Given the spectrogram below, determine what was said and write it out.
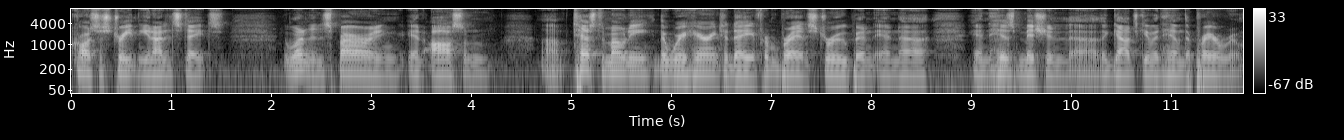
across the street in the United States. What an inspiring and awesome um, testimony that we're hearing today from Brad Stroop and, and, uh, and his mission uh, that God's given him, the prayer room.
